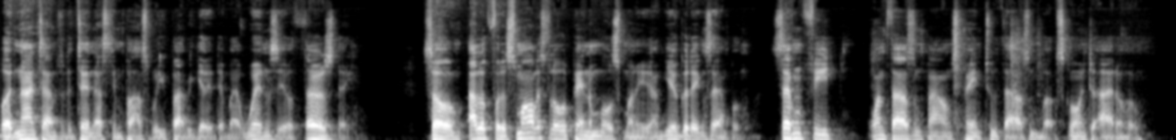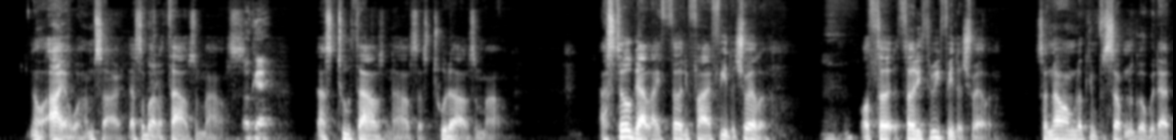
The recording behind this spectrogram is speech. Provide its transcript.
But nine times out of 10, that's impossible. You probably get it there by Wednesday or Thursday. So I look for the smallest load paying the most money. I'll give you a good example. Seven feet, 1,000 pounds, paying 2,000 bucks going to Idaho. No, Iowa, I'm sorry. That's about a 1,000 miles. Okay. That's $2,000. That's $2 a mile. I still got like 35 feet of trailer Mhm. or thir- 33 feet of trailer. So now I'm looking for something to go with that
